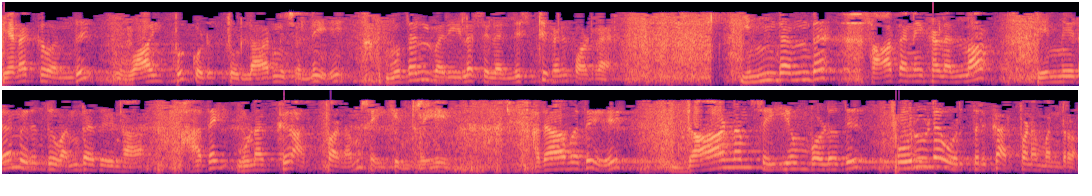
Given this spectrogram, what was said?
எனக்கு வந்து வாய்ப்பு கொடுத்துள்ளார்னு சொல்லி முதல் வரியில சில லிஸ்டுகள் போடுற இந்தந்த சாதனைகள் எல்லாம் என்னிடம் இருந்து வந்ததுன்னா அதை உனக்கு அர்ப்பணம் செய்கின்றேன். அதாவது தானம் செய்யும் பொழுது பொருளை ஒருத்தருக்கு அர்ப்பணம் பண்றோம்.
